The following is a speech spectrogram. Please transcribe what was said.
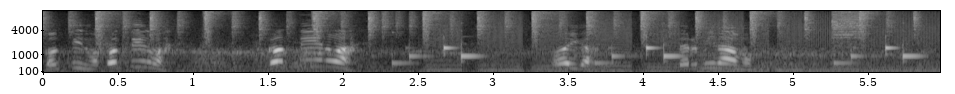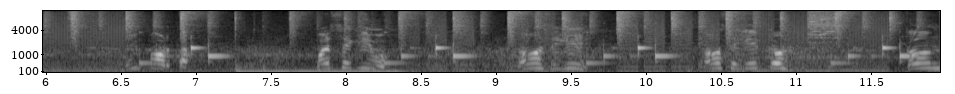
Continua, continua. Continua. Oiga, terminamos. No importa. ¿Cuál seguimos? Vamos a seguir. Vamos a seguir con, con,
